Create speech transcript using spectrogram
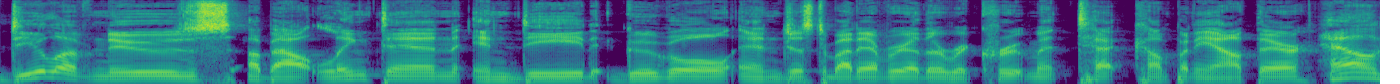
Do you love news about LinkedIn, Indeed, Google, and just about every other recruitment tech company out there? Hell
